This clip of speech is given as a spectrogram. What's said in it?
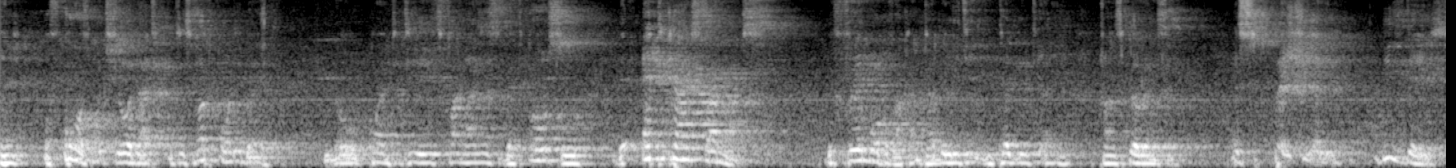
And of course, make sure that it is not only the you know quantities, finances, but also the ethical standards, the framework of accountability, integrity, and transparency. Especially these days,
